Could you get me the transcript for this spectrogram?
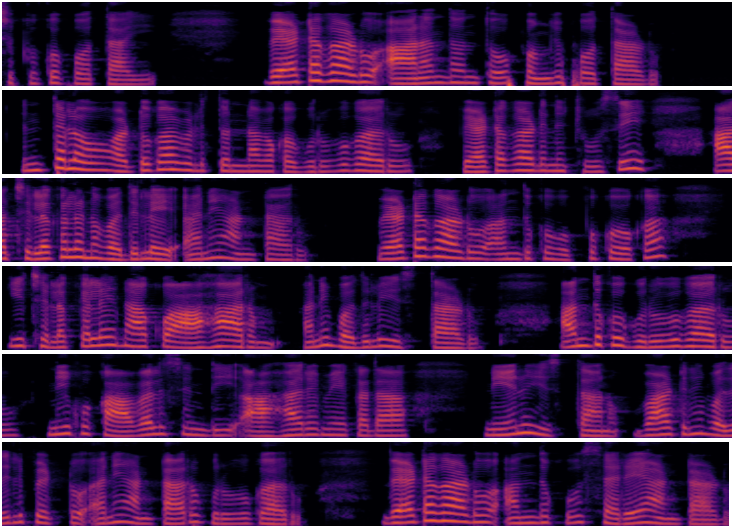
చిక్కుకుపోతాయి. వేటగాడు ఆనందంతో పొంగిపోతాడు. ఇంతలో అటుగా వెళుతున్న ఒక గురువుగారు వేటగాడిని చూసి ఆ చిలకలను వదిలే అని అంటారు. వేటగాడు అందుకు ఒప్పుకోక ఈ చిలకలే నాకు ఆహారం అని బదులు ఇస్తాడు. అందుకు గురువుగారు నీకు కావలసింది ఆహారమే కదా నేను ఇస్తాను వాటిని వదిలిపెట్టు అని అంటారు గురువుగారు. వేటగాడు అందుకు సరే అంటాడు.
